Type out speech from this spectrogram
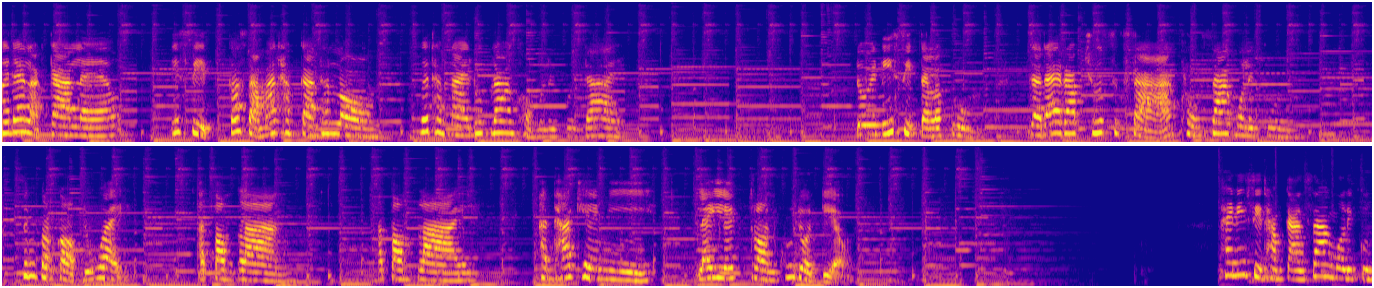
มื่อได้หลักการแล้ว นิสิตก็สามารถทำการทดลอง เพื่อทำนายรูปร่างของโมเลกุลได้ โดยนิสิตแต่ละกลุ่มจะได้รับชุดศึกษาโครงสร้างโมเลกุล ซึ่งประกอบด้วย อะตอมกลาง อะตอมปลาย พันธะเคมี และอิเล็กตรอนคู่โดดเดี่ยว ให้นิสิตทำการสร้างโมเลกุล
